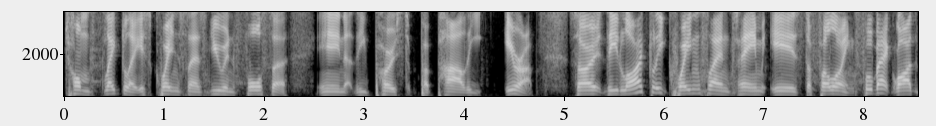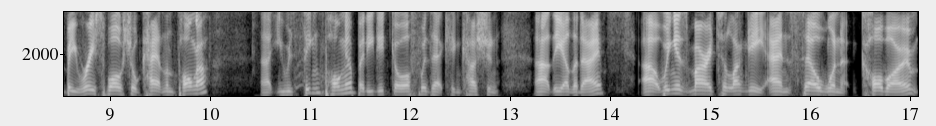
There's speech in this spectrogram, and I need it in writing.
Tom Flegler is Queensland's new enforcer in the post Papalii era. So the likely Queensland team is the following. Fullback will either be Reece Walsh or Kalyn Ponga. Uh, you would think Ponga, but he did go off with that concussion uh, the other day. Uh, wingers Murray Taulagi and Selwyn Cobbo.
